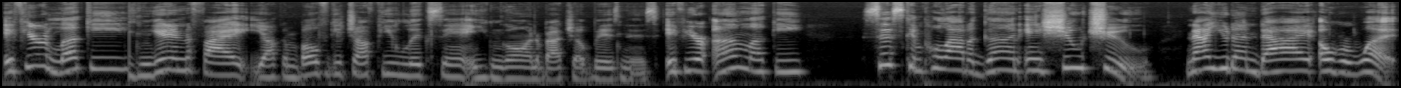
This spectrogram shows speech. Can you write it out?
if you're lucky, you can get in a fight, y'all can both get y'all few licks in, and you can go on about your business. If you're unlucky, sis can pull out a gun and shoot you. Now you done die over what?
